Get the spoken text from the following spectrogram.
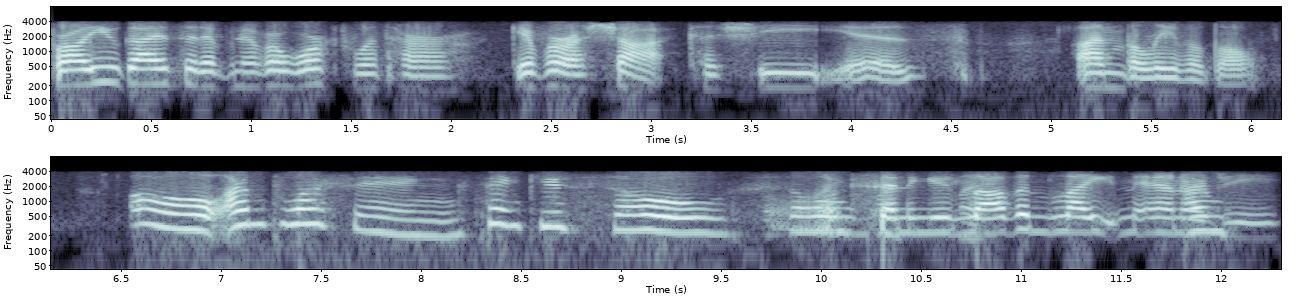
for all you guys that have never worked with her, give her a shot cuz she is unbelievable. oh, I'm blushing. Thank you so so I'm sending you love and light and energy.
